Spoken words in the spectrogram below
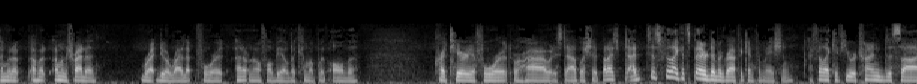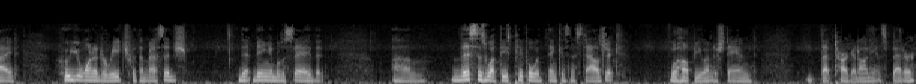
I'm gonna I'm gonna, I'm gonna try to write do a write up for it. I don't know if I'll be able to come up with all the criteria for it or how I would establish it. But I, I just feel like it's better demographic information. I feel like if you were trying to decide who you wanted to reach with a message, that being able to say that um, this is what these people would think is nostalgic will help you understand that target audience better.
